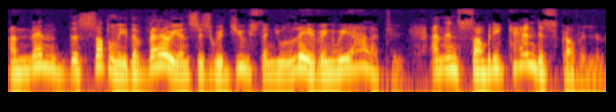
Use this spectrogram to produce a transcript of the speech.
and then the, suddenly the variance is reduced and you live in reality. And then somebody can discover you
